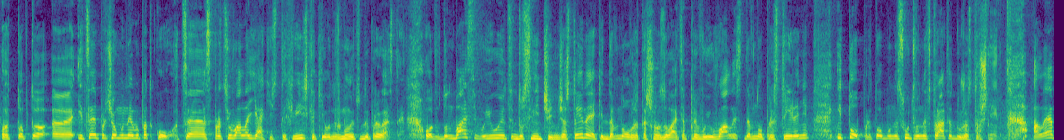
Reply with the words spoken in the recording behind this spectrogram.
От, тобто, е, і це причому не випадково. Це спрацювала якість тих військ, які вони змогли туди привезти. От в Донбасі воюють досвідчені частини, які давно вже те, що називається, привоювались, давно пристріляні. І то при тому несуть вони втрати дуже страшні. Але,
